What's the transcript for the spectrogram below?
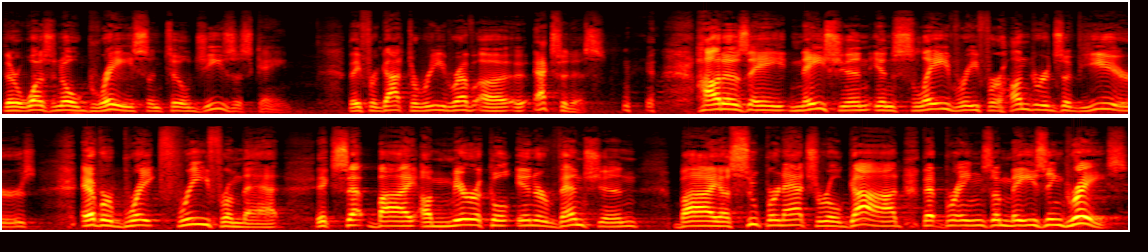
there was no grace until Jesus came. They forgot to read Rev- uh, Exodus. How does a nation in slavery for hundreds of years ever break free from that except by a miracle intervention by a supernatural God that brings amazing grace?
